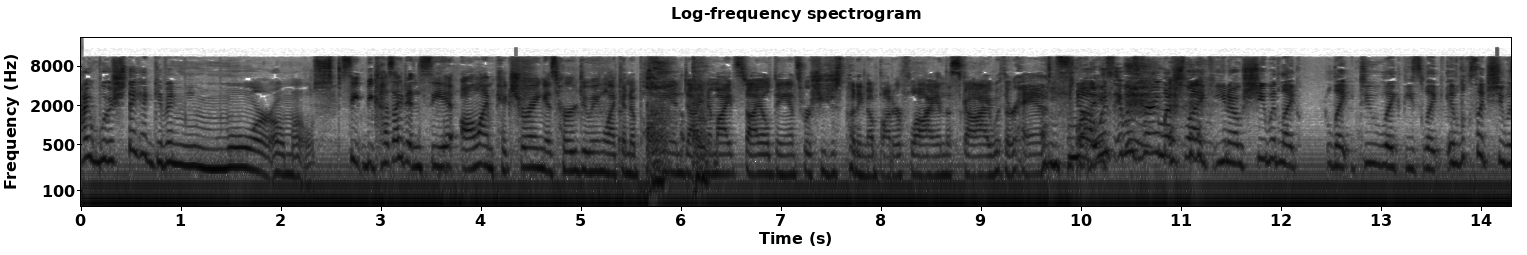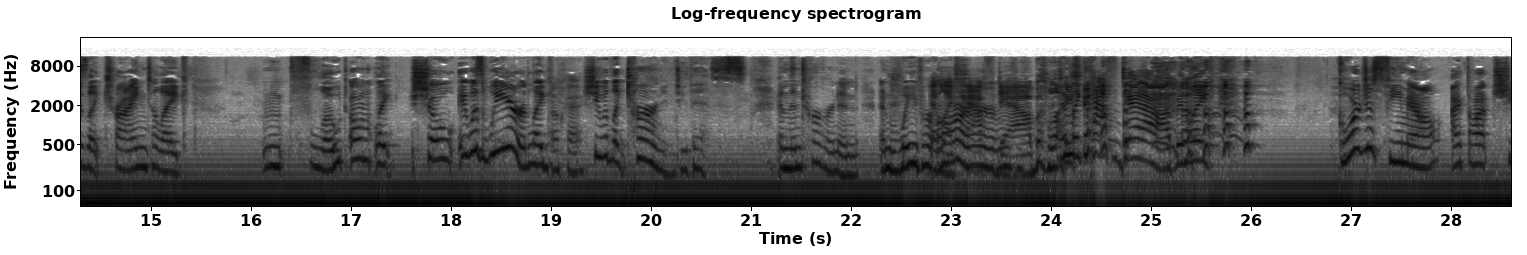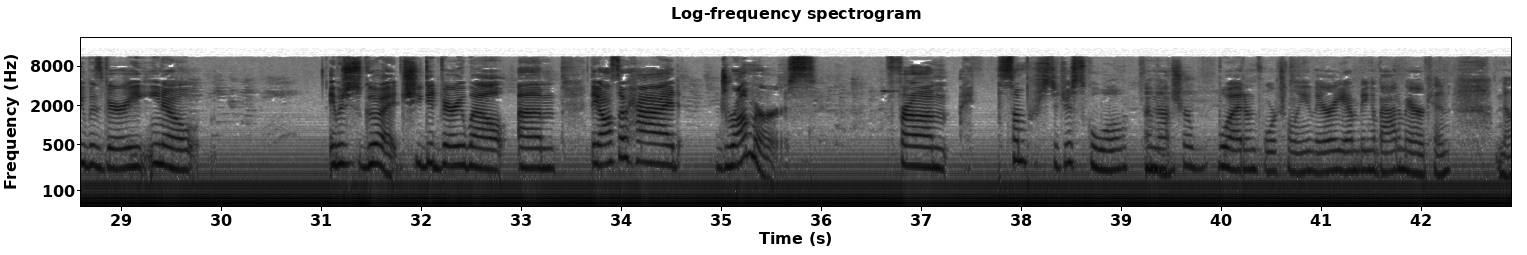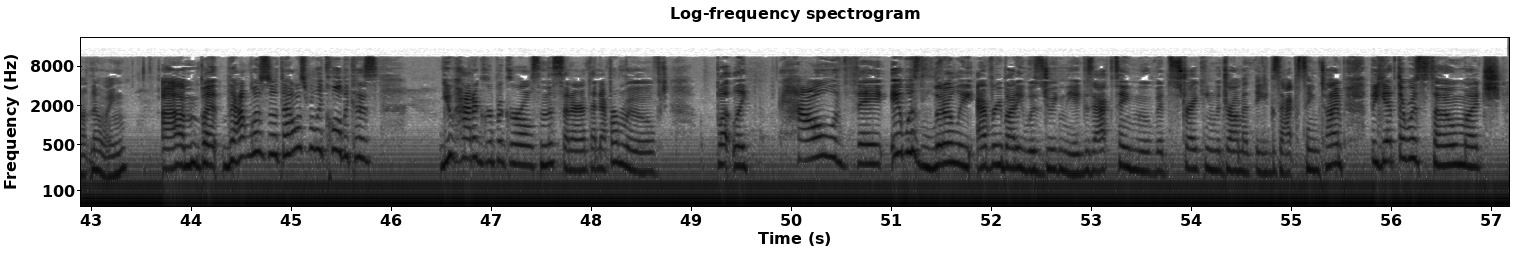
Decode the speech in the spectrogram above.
I wish they had given me more almost. See, because I didn't see it, all I'm picturing is her doing like a Napoleon Dynamite style dance where she's just putting a butterfly in the sky with her hands. No, Like- it was it was very much like, you know, she would like like do like these like it looks like she was like trying to like mm, float um like show it was weird like Okay. she would like turn and do this and then turn and and wave her And, like, half dab, and like- like half dab and like gorgeous female. I thought she was very, you know, it was just good. She did very well. Um, they also had drummers from some prestigious school. I'm not sure what. Unfortunately, there I am being a bad American, not knowing. Um, but that was that was really cool because you had a group of girls in the center that never moved, but like how they it was literally everybody was doing the exact same move it's striking the drum at the exact same time but yet there was so much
